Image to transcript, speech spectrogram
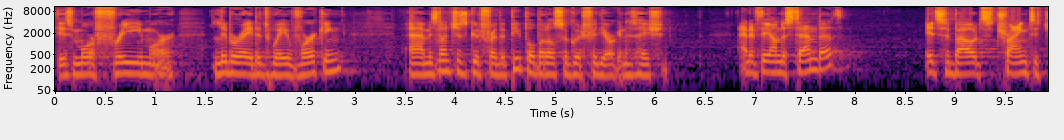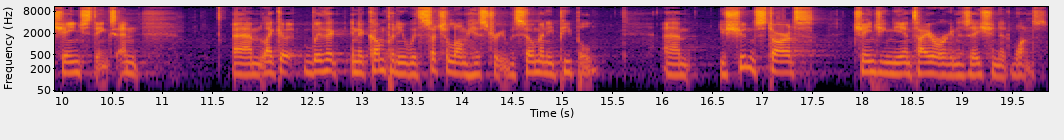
this more free, more liberated way of working um, is not just good for the people, but also good for the organization. And if they understand that, it's about trying to change things. And um, like a, with a, in a company with such a long history, with so many people, um, you shouldn't start changing the entire organization at once.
